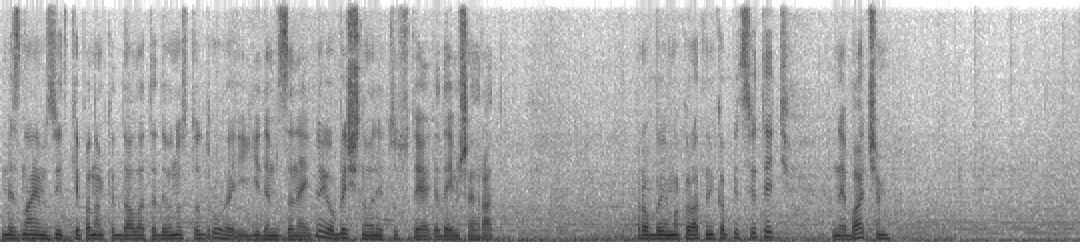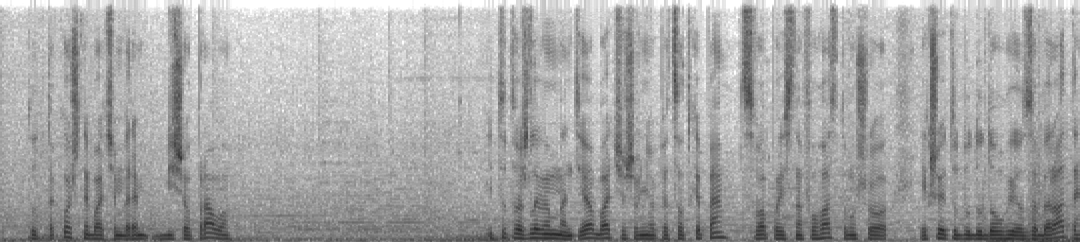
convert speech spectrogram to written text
Ми знаємо, звідки по нам кидала Т-92 і їдемо за нею. Ну і обично вони тут стоять, а де їм ще грати. Пробуємо акуратненько підсвітити, не бачимо. Тут також не бачимо, беремо більше вправо. І тут важливий момент. Я бачу, що в нього 500 хп, свапаюсь на фугас, тому що якщо я тут буду довго його забирати,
